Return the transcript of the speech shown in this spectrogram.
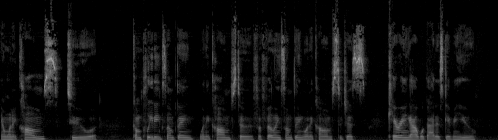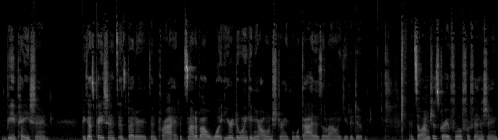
And when it comes to completing something, when it comes to fulfilling something, when it comes to just carrying out what God has given you, be patient because patience is better than pride. It's not about what you're doing in your own strength, but what God is allowing you to do. And so I'm just grateful for finishing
